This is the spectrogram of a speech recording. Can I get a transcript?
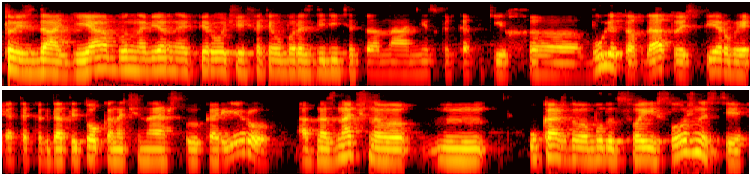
То есть, да, я бы, наверное, в первую очередь хотел бы разделить это на несколько таких э, буллетов, да, то есть первый – это когда ты только начинаешь свою карьеру, однозначно у каждого будут свои сложности,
